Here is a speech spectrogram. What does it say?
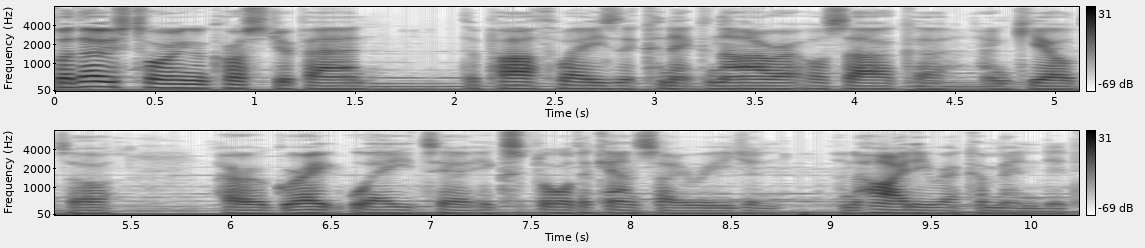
For those touring across Japan, the pathways that connect Nara, Osaka, and Kyoto are a great way to explore the Kansai region and highly recommended.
